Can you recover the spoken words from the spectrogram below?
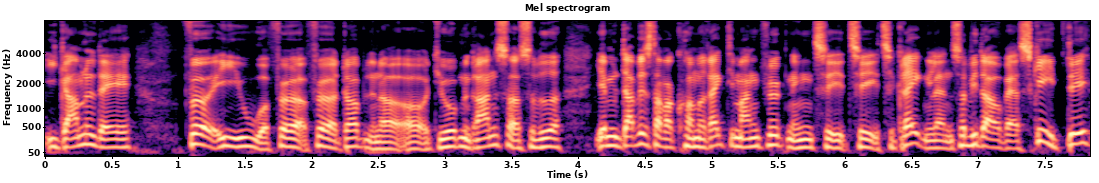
i gamle dage, før EU og før, før Dublin og de åbne grænser osv., jamen der hvis der var kommet rigtig mange flygtninge til, til, til Grækenland, så ville der jo være sket det,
